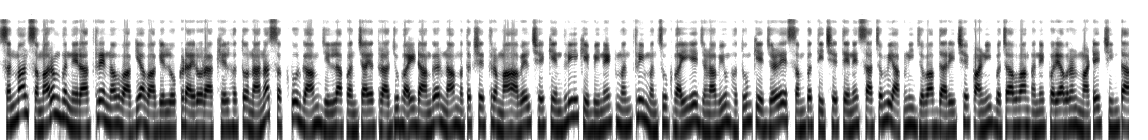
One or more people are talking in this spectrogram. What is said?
સન્માન સમારંભ ને રાત્રે નવ વાગ્યા વાગે લોકડાયરો રાખેલ હતો. નાના સખપુર ગામ જિલ્લા પંચાયત રાજુભાઈ ડાંગરના મતક્ષેત્રમાં આવેલ છે. કેન્દ્રીય કેબિનેટ મંત્રી મનસુખભાઈએ જણાવ્યું હતું કે જળ એ સંપત્તિ છે તેને સાચવવી આપણી જવાબદારી છે. પાણી બચાવવા અને પર્યાવરણ માટે ચિંતા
